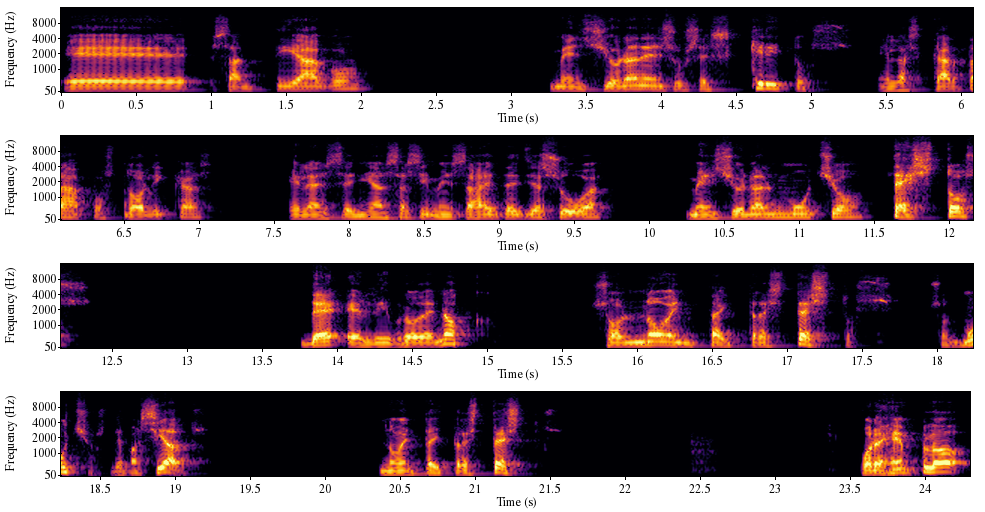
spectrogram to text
eh, Santiago mencionan en sus escritos, en las cartas apostólicas, en las enseñanzas y mensajes de Yeshua, mencionan mucho textos del el libro de Enoch. Son 93 textos, son muchos, demasiados. 93 textos. Por ejemplo,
